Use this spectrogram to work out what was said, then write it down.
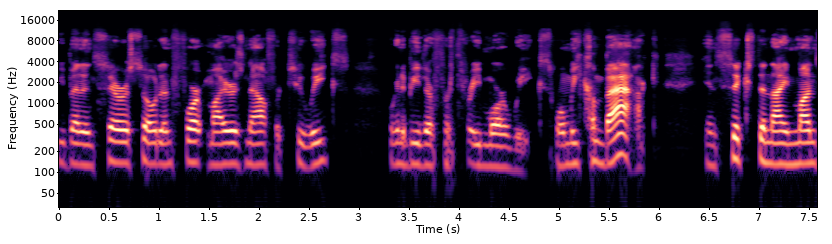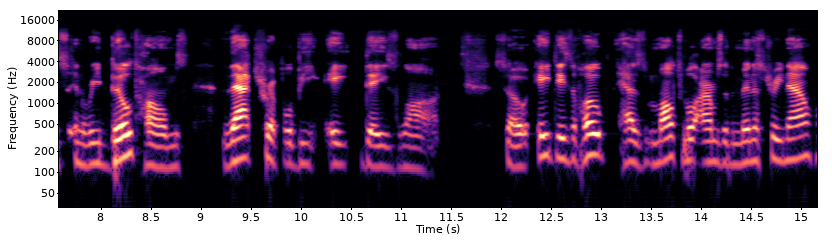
We've been in Sarasota and Fort Myers now for two weeks. We're going to be there for three more weeks. When we come back, in six to nine months and rebuilt homes, that trip will be eight days long. So, Eight Days of Hope has multiple arms of the ministry now.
